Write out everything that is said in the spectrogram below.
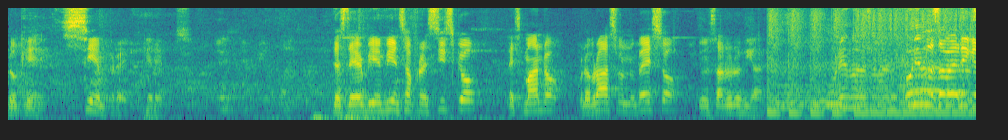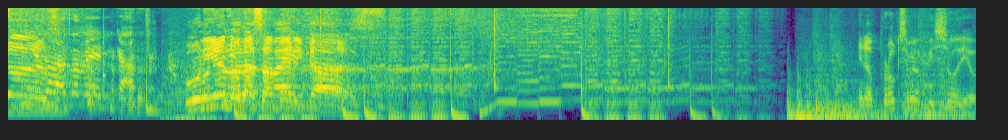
lo que siempre queremos. Desde Airbnb en San Francisco, les mando un abrazo, un beso y un saludo gigante. Uniendo las Américas. las Américas. Uniendo las Américas. En el próximo episodio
